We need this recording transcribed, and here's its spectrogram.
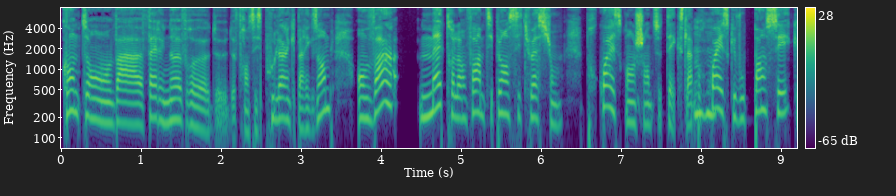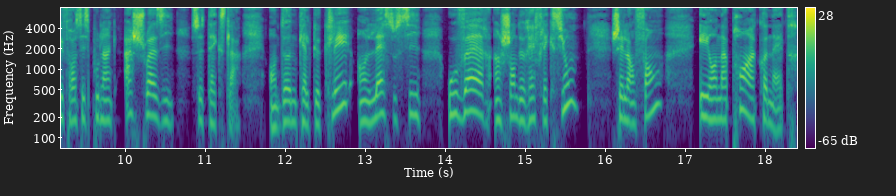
quand on va faire une œuvre de, de Francis Poulenc, par exemple, on va mettre l'enfant un petit peu en situation. Pourquoi est-ce qu'on chante ce texte-là? Pourquoi est-ce que vous pensez que Francis Poulenc a choisi ce texte-là? On donne quelques clés, on laisse aussi ouvert un champ de réflexion chez l'enfant et on apprend à connaître.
